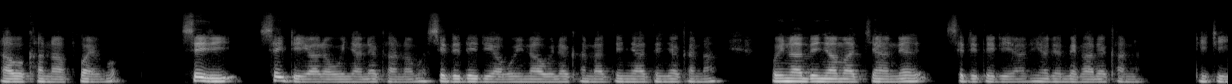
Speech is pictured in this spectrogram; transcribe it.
ဒါကိုခန္ဓာဖွဲ့ပေါ့စိတ်စိတ်တွေကတော့ဝိညာဉ်နဲ့ခန္ဓာပေါ့စေတသိက်တွေကဝိညာဉ်ဝိညာဉ်ခန္ဓာတင်ညာတင်ညာခန္ဓာဝိညာဉ်တင်ညာမှာကြံတဲ့စေတသိက်တွေအရာတွေသင်္ခါရခန္ဓာဒီဒီ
